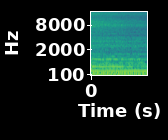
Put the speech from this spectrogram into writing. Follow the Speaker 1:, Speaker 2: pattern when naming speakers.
Speaker 1: Oh.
